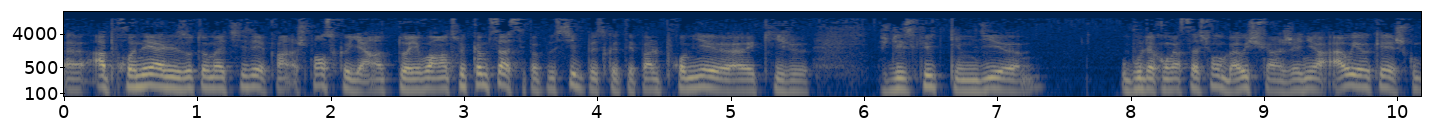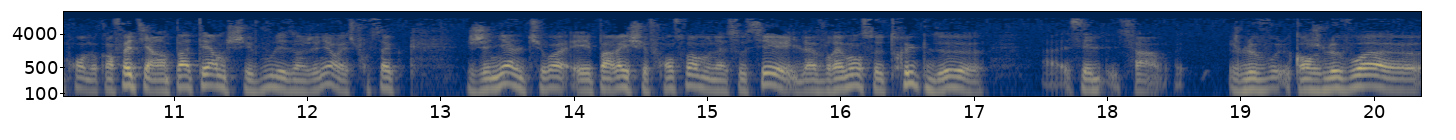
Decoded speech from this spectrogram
euh, apprenez à les automatiser. Enfin, je pense qu'il y a un, doit y avoir un truc comme ça. C'est pas possible parce que t'es pas le premier euh, avec qui je, je discute qui me dit euh, au bout de la conversation, bah oui, je suis ingénieur. Ah oui, ok, je comprends. Donc en fait, il y a un pattern chez vous les ingénieurs et je trouve ça génial, tu vois. Et pareil chez François, mon associé, il a vraiment ce truc de, euh, enfin, quand je le vois euh,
